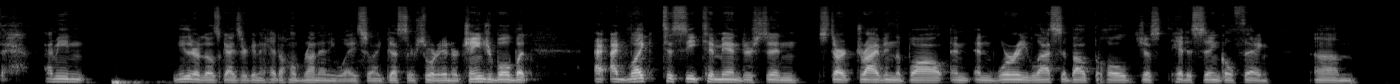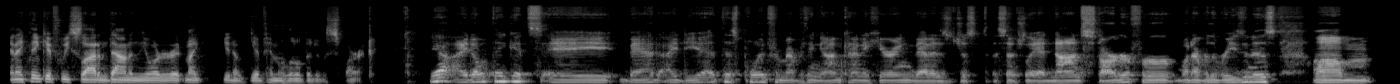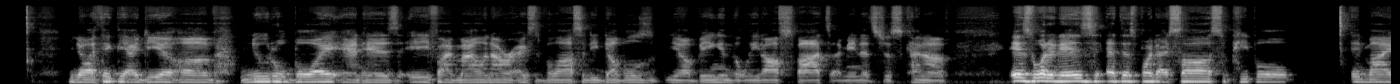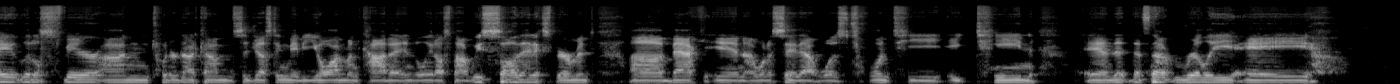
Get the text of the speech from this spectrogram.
I mean, neither of those guys are going to hit a home run anyway, so I guess they're sort of interchangeable. But I, would like to see Tim Anderson start driving the ball and and worry less about the whole just hit a single thing. Um, And I think if we slot him down in the order, it might, you know, give him a little bit of a spark. Yeah, I don't think it's a bad idea at this point from everything I'm kind of hearing that is just essentially a non-starter for whatever the reason is. Um, you know, I think the idea of Noodle Boy and his 85 mile an hour exit velocity doubles, you know, being in the leadoff spot. I mean, it's just kind of is what it is at this point. I saw some people in my little sphere on twitter.com suggesting maybe Yoan Moncada in the leadoff spot. We saw that experiment uh, back in, I want to say that was 2018. And that, that's not really a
